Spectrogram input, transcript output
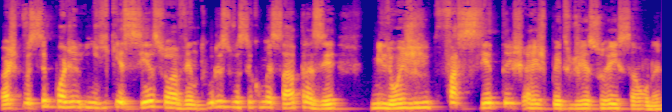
Eu acho que você pode enriquecer a sua aventura se você começar a trazer milhões de facetas a respeito de ressurreição, né?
